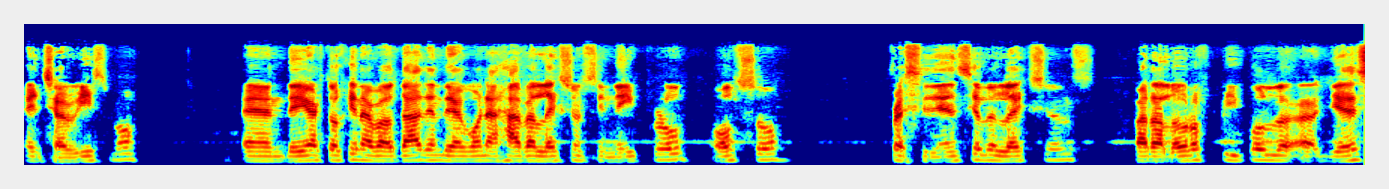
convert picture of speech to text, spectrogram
and Chavismo and they are talking about that and they are going to have elections in april also presidential elections. But a lot of people uh, yes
